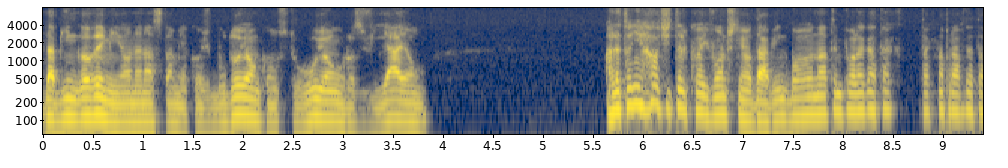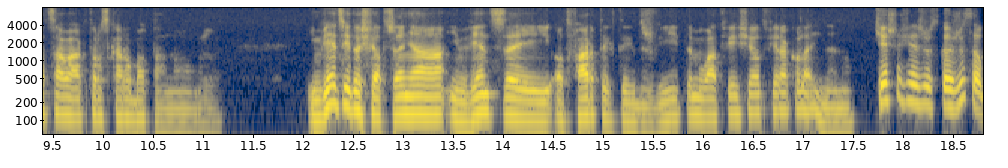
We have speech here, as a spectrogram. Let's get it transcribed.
dubbingowymi. One nas tam jakoś budują, konstruują, rozwijają. Ale to nie chodzi tylko i wyłącznie o dubbing, bo na tym polega tak, tak naprawdę ta cała aktorska robota. No, Im więcej doświadczenia, im więcej otwartych tych drzwi, tym łatwiej się otwiera kolejne. No. Cieszę się, że skorzystał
